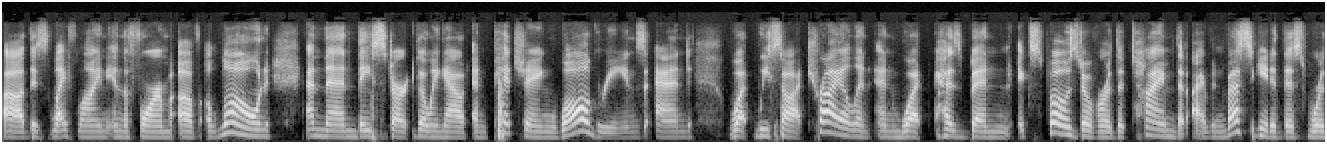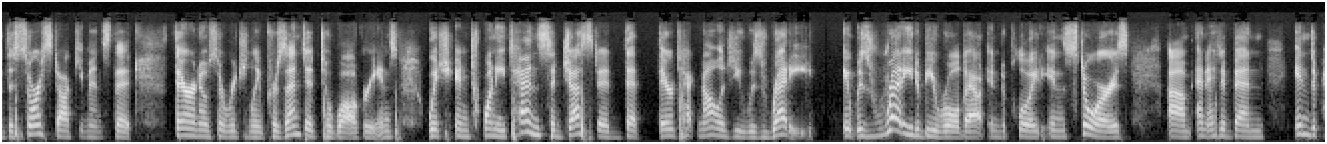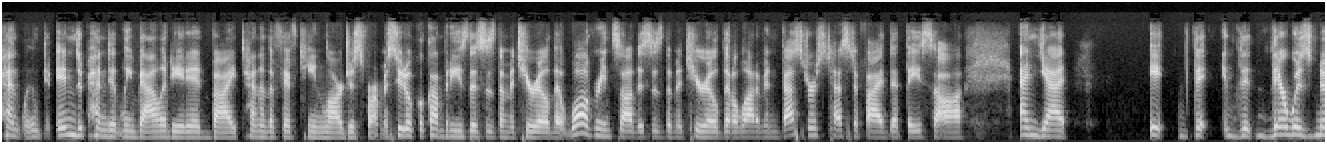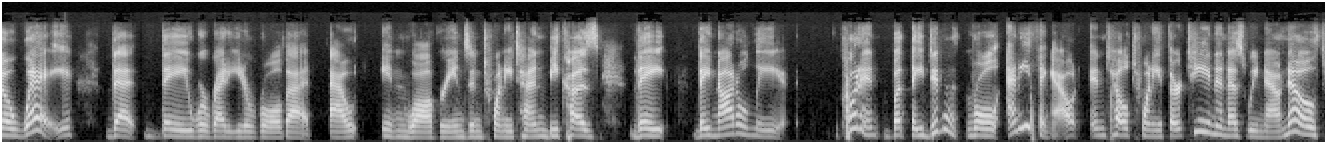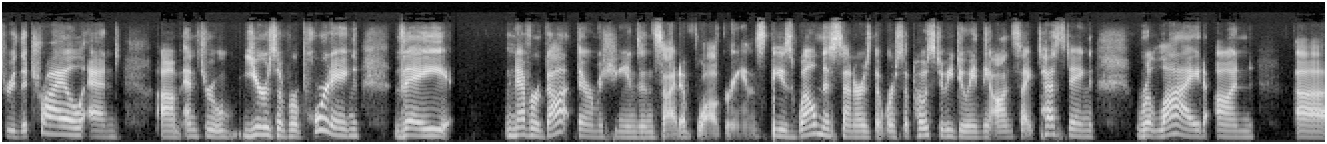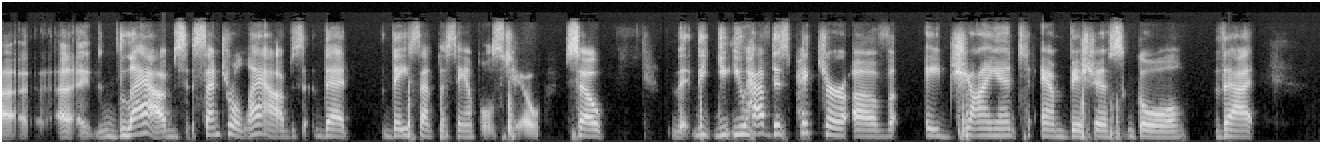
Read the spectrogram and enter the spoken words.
uh, this lifeline in the form of a loan. And then they start going out and pitching Walgreens. And what we saw at trial and, and what has been exposed over the time that I've investigated this were the source documents that Theranos originally presented to Walgreens, which in 2010 suggested that their technology was ready it was ready to be rolled out and deployed in stores, um, and it had been independently independently validated by 10 of the 15 largest pharmaceutical companies. This is the material that Walgreens saw. This is the material that a lot of investors testified that they saw, and yet it the, the, there was no way that they were ready to roll that out in Walgreens in 2010 because they they not only couldn't, but they didn't roll anything out until 2013. And as we now know through the trial and um, and through years of reporting, they never got their machines inside of Walgreens. These wellness centers that were supposed to be doing the on-site testing relied on uh, uh, labs, central labs that they sent the samples to. So the, the, you have this picture of a giant, ambitious goal that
